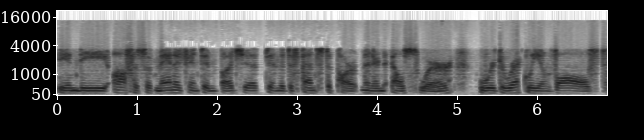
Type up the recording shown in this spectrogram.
in the Office of Management and Budget, in the Defense Department, and elsewhere who were directly involved,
